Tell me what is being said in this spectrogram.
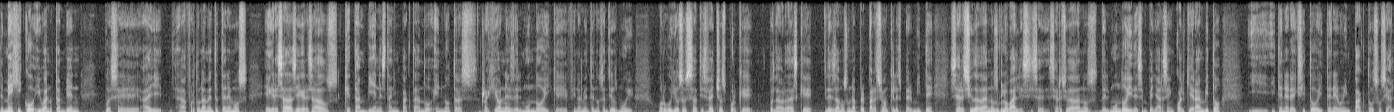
de México. Y bueno, también pues eh, hay, afortunadamente tenemos egresadas y egresados que también están impactando en otras regiones del mundo y que finalmente nos sentimos muy orgullosos y satisfechos porque pues la verdad es que les damos una preparación que les permite ser ciudadanos globales, ser, ciudadanos del mundo y desempeñarse en cualquier ámbito y tener éxito y tener un impacto social.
